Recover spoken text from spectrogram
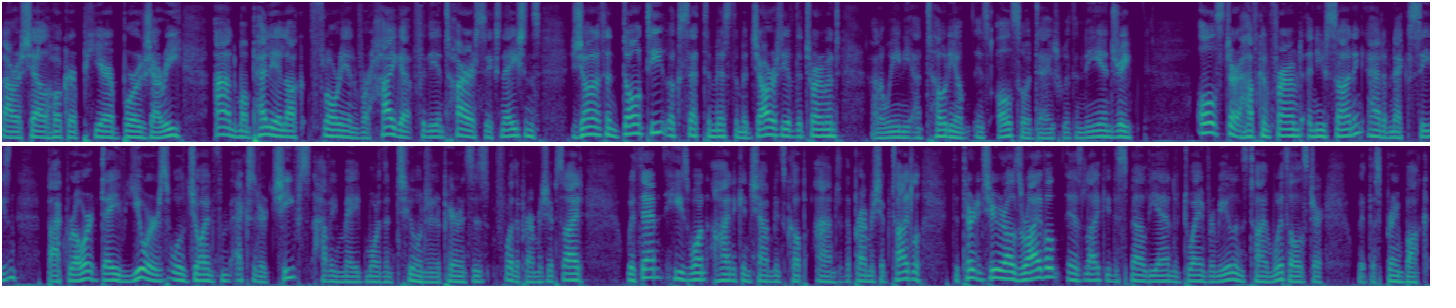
La Rochelle hooker Pierre Bourgarit, and Montpellier lock Florian Verhaeghe for the entire Six Nations. Jonathan Danty looks set to miss the majority of the tournament, and Uini Atonio is also a doubt with a knee injury. Ulster have confirmed a new signing ahead of next season. Back rower Dave Ewers will join from Exeter Chiefs, having made more than 200 appearances for the Premiership side. With them, he's won a Heineken Champions Cup and the Premiership title. The 32 year old's rival is likely to spell the end of Duane Vermeulen's time with Ulster, with the Springbok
